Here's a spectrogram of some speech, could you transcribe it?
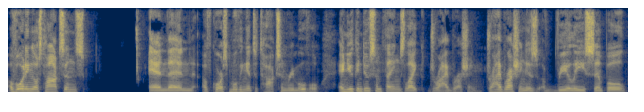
avoiding those toxins, and then, of course, moving into toxin removal. And you can do some things like dry brushing. Dry brushing is a really simple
